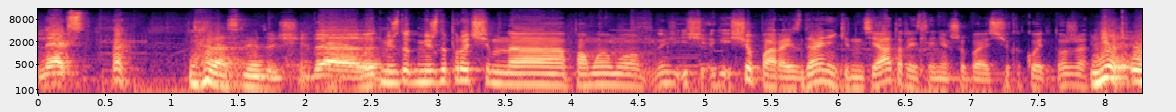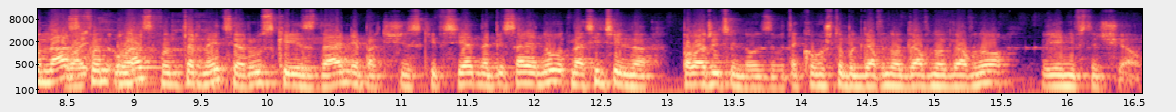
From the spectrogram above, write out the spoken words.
Next. Да, следующий. Да, Вот, между, между прочим, на, по-моему, ну, еще, еще пара изданий, кинотеатр, если я не ошибаюсь, еще какой-то тоже. Нет, у нас, Лай- в, у нас в интернете русские издания практически все написали, ну, относительно положительные отзывы. Такого, чтобы говно, говно, говно, я не встречал.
